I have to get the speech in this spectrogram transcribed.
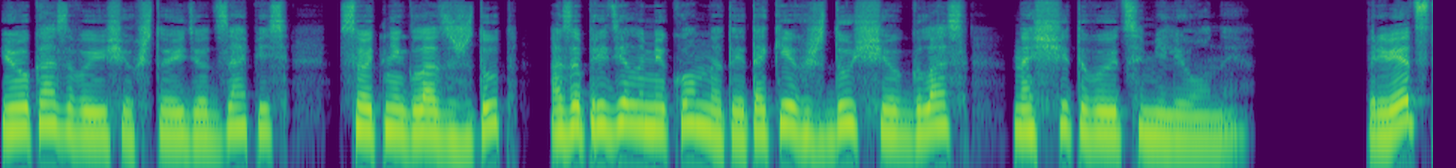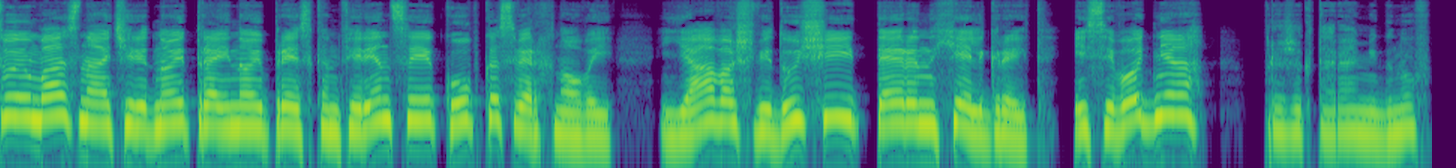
и указывающих, что идет запись, сотни глаз ждут, а за пределами комнаты таких ждущих глаз насчитываются миллионы. «Приветствуем вас на очередной тройной пресс-конференции Кубка Сверхновой. Я ваш ведущий Террен Хельгрейт, и сегодня Прожектора, мигнув,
